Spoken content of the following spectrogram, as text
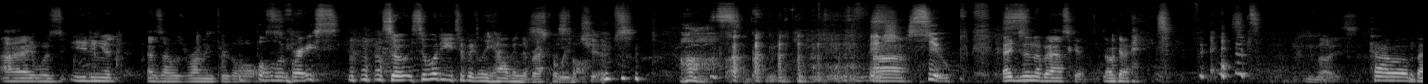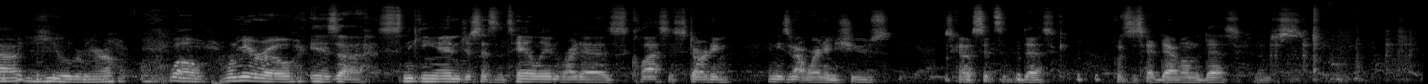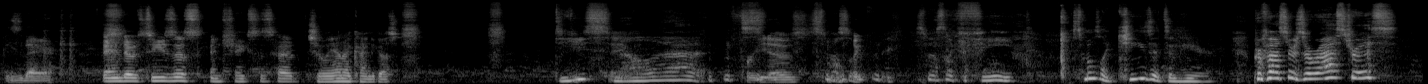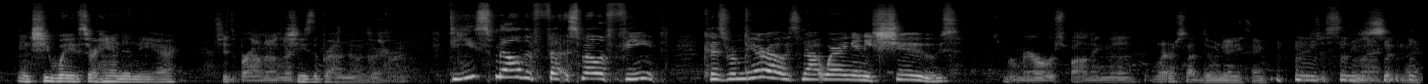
I was eating it as I was running through the halls. Bowl of rice. so so what do you typically have in the breakfast Squid hall? chips. Oh, Fish Uh, soup. Eggs in a basket. okay. nice. How about you, Ramiro? Well, Ramiro is uh, sneaking in just as the tail end, right as class is starting, and he's not wearing any shoes. Just kind of sits at the desk, puts his head down on the desk, and just is there. Ando sees us and shakes his head. Joanna kind of goes. Do you smell that? Fritos. Smells like Fritos. Smells like feet. It smells like Cheez-Its in here. Professor Zoroastrus! And she waves her hand in the air. She's the brown noser. She's the brown noser. Do you smell the fe- smell of feet? Because Ramiro's not wearing any shoes. Is Romero responding to Ramiro's not doing anything. He's just sitting there. just sitting there.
